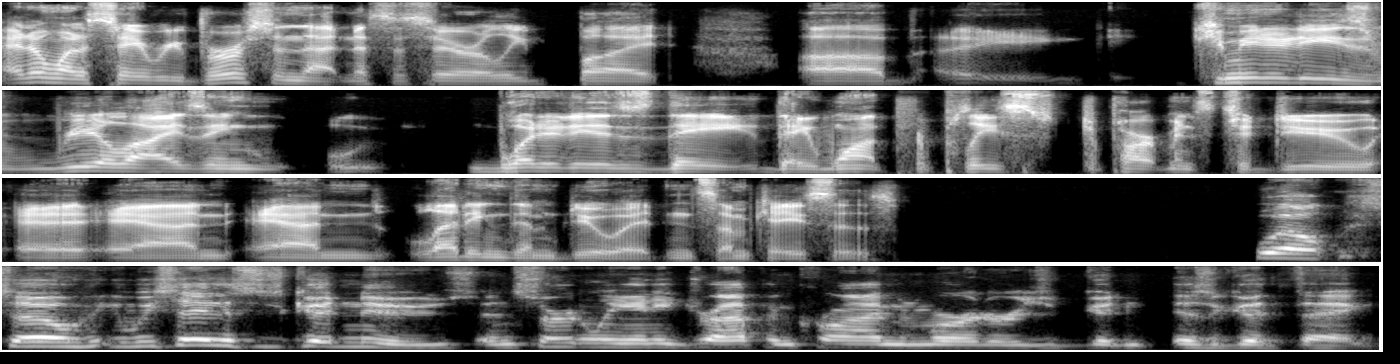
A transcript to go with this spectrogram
I don't want to say reversing that necessarily, but uh, communities realizing what it is they they want their police departments to do and and letting them do it in some cases. Well, so we say this is good news, and certainly any drop in crime and murder is a good is a good thing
